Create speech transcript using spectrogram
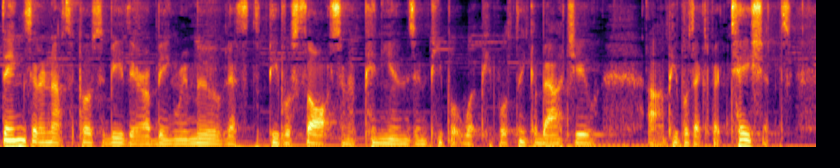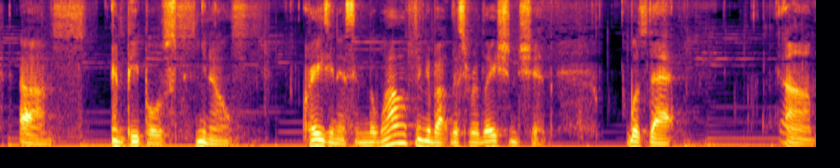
things that are not supposed to be there are being removed. That's people's thoughts and opinions and people what people think about you, um, people's expectations, um, and people's you know craziness. And the wild thing about this relationship was that um,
